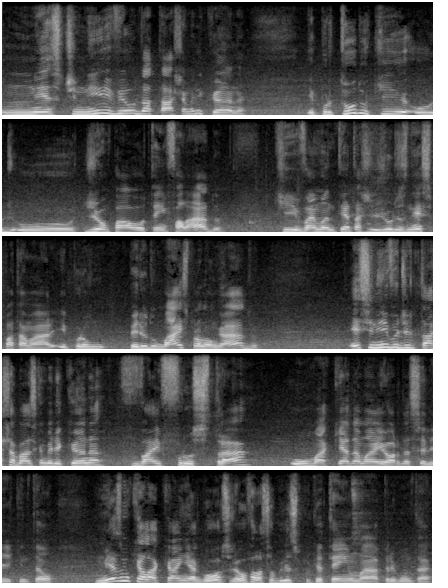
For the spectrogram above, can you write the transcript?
neste nível da taxa americana. E por tudo que o, o Jerome Powell tem falado, que vai manter a taxa de juros nesse patamar e por um período mais prolongado, esse nível de taxa básica americana vai frustrar uma queda maior da Selic. Então, mesmo que ela caia em agosto, já vou falar sobre isso porque tem uma pergunta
